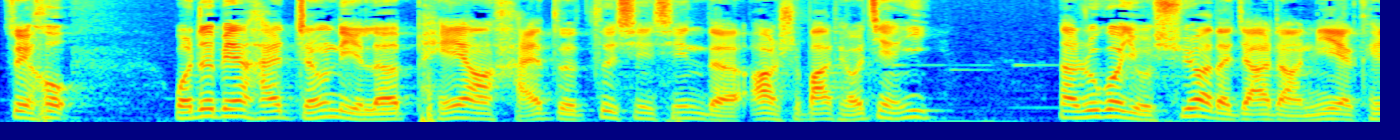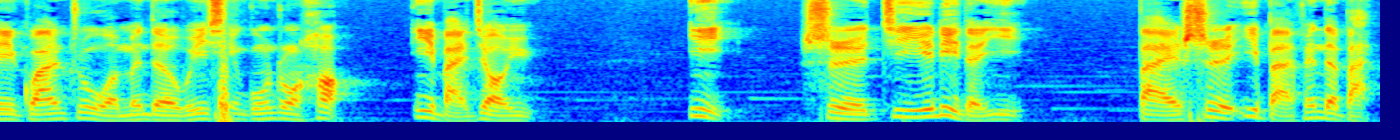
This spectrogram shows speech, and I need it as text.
最后，我这边还整理了培养孩子自信心的二十八条建议。那如果有需要的家长，你也可以关注我们的微信公众号“一百教育”，“一”是记忆力的“忆”，“百”是一百分的“百”。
